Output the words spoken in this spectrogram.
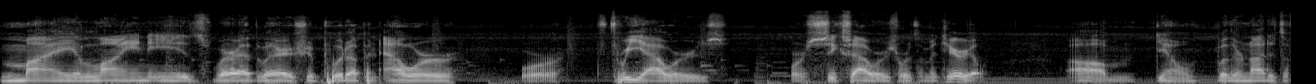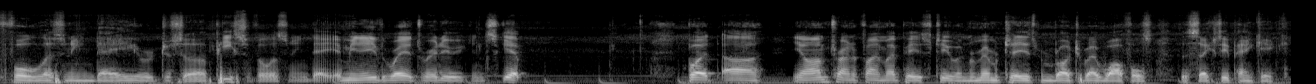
my line is, where where I should put up an hour or three hours or six hours worth of material um, you know, whether or not it's a full listening day or just a piece of a listening day. I mean, either way, it's radio you can skip. But, uh, you know, I'm trying to find my pace too. And remember, today has been brought to you by Waffles, the sexy pancake.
